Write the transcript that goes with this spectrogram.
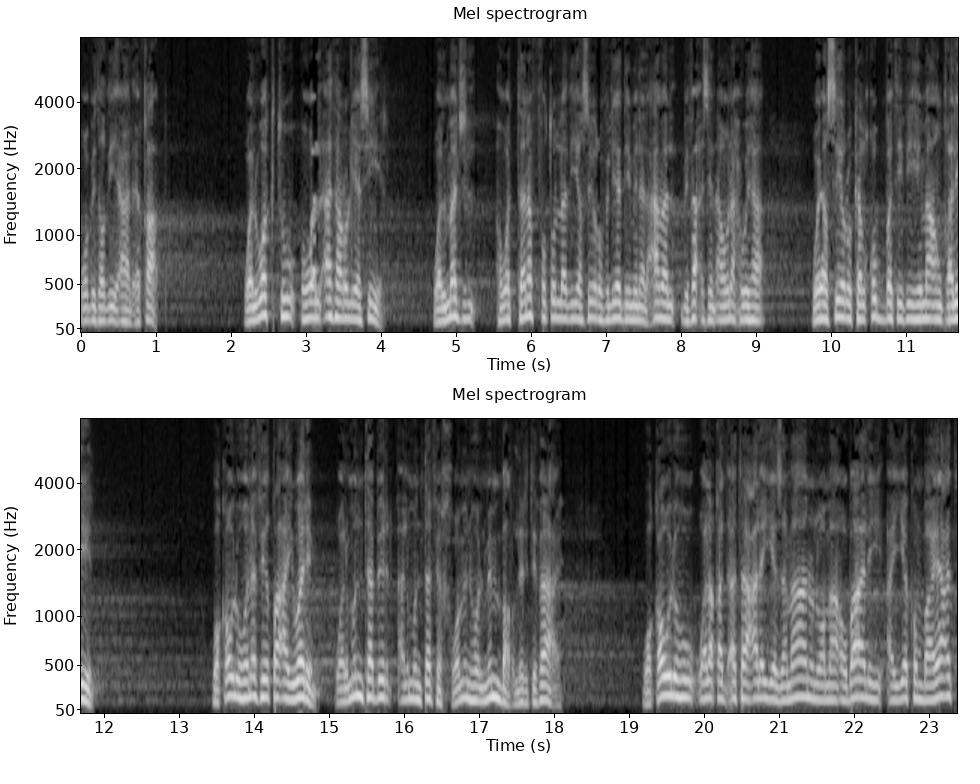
وبتضييعها العقاب. والوقت هو الأثر اليسير والمجل هو التنفط الذي يصير في اليد من العمل بفأس أو نحوها ويصير كالقبة فيه ماء قليل. وقوله نفط أي ورم والمنتبر المنتفخ ومنه المنبر لارتفاعه. وقوله ولقد أتى علي زمان وما أبالي ايكم بايعت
